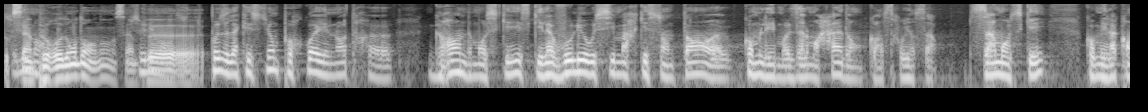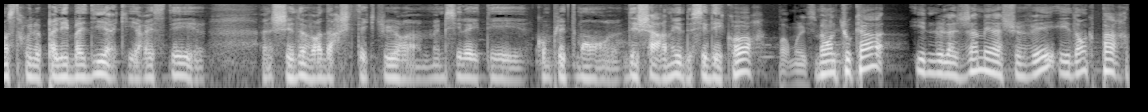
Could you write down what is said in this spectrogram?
Donc c'est un peu redondant, non? C'est un peu. Je pose la question pourquoi une autre grande mosquée? Est-ce qu'il a voulu aussi marquer son temps, comme les Almohades ont construit ça? Sa mosquée, comme il a construit le palais Badia, qui est resté euh, un chef-d'œuvre d'architecture, euh, même s'il a été complètement euh, décharné de ses décors. Mais en tout cas, il ne l'a jamais achevé, et donc par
